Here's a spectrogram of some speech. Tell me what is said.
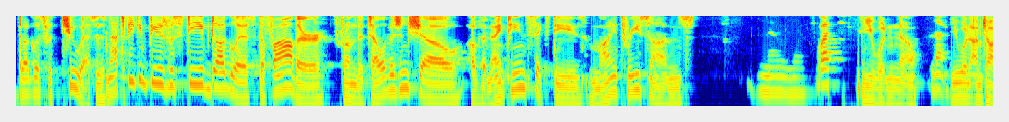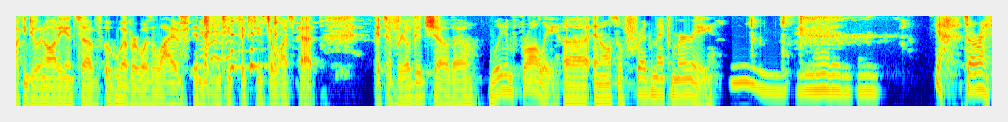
Douglas with two S's, not to be confused with Steve Douglas, the father from the television show of the 1960s, My Three Sons. No. What? You wouldn't know. No. You wouldn't. I'm talking to an audience of whoever was alive in the 1960s to watch that. It's a real good show, though. William Frawley uh, and also Fred MacMurray. Yeah, it's all right.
